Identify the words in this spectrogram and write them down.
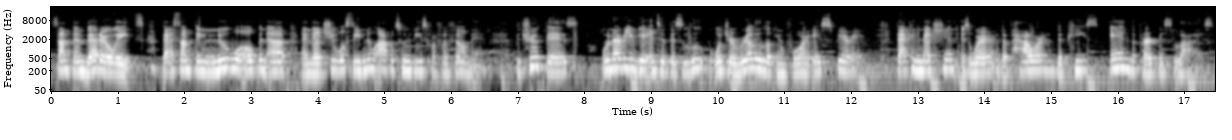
Something better awaits. That something new will open up and that you will see new opportunities for fulfillment. The truth is, Whenever you get into this loop, what you're really looking for is spirit. That connection is where the power, the peace, and the purpose lies.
